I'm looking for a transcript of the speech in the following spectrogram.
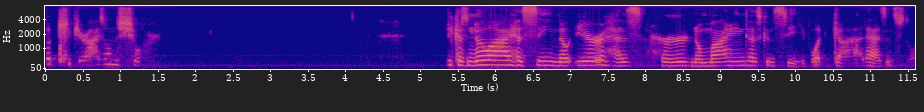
but keep your eyes on the shore. Because no eye has seen, no ear has heard, no mind has conceived what God has in store.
